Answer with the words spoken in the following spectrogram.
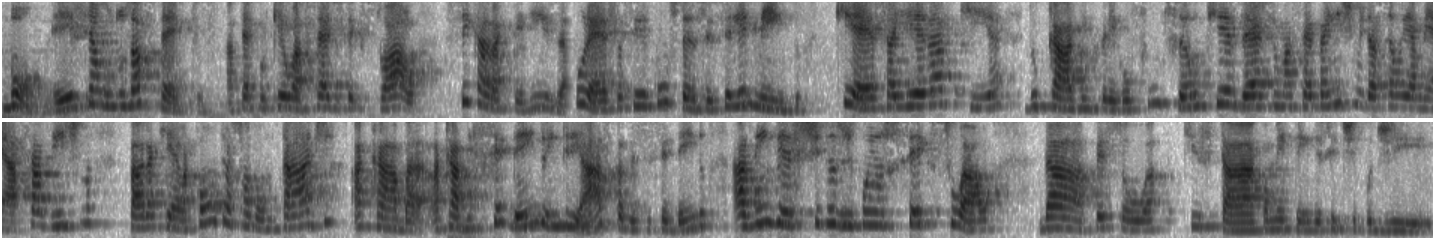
Bom, esse é um dos aspectos. Até porque o assédio sexual se caracteriza por essa circunstância, esse elemento, que é essa hierarquia do cargo, emprego ou função que exerce uma certa intimidação e ameaça à vítima para que ela, contra sua vontade, acaba, acabe cedendo, entre aspas, esse cedendo, às investidas de cunho sexual da pessoa que está cometendo esse tipo de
